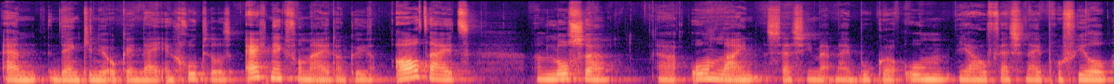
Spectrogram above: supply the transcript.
En denk je nu, oké, nee, een groep, dat is echt niks voor mij. Dan kun je altijd een losse uh, online sessie met mij boeken om jouw Fascinate profiel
